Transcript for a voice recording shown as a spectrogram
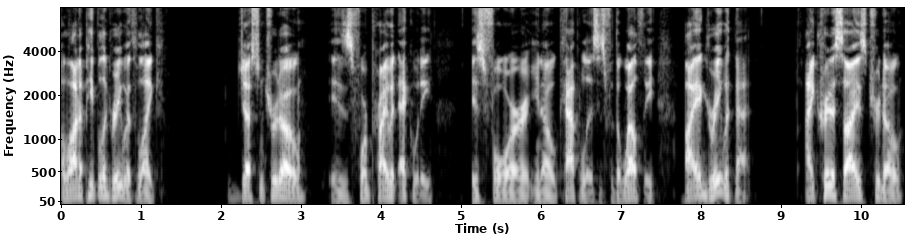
a lot of people agree with, like Justin Trudeau is for private equity, is for, you know, capitalists, is for the wealthy. I agree with that. I criticize Trudeau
